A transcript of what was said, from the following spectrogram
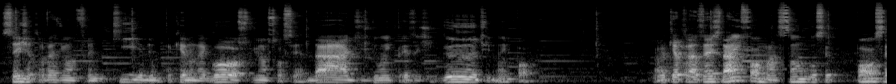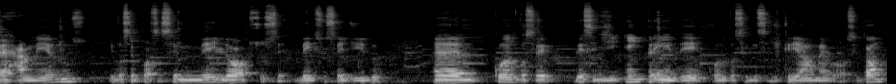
seja através de uma franquia, de um pequeno negócio, de uma sociedade, de uma empresa gigante, não importa. Para que através da informação você possa errar menos e você possa ser melhor, bem sucedido é, quando você decidir empreender, quando você decidir criar um negócio. Então,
